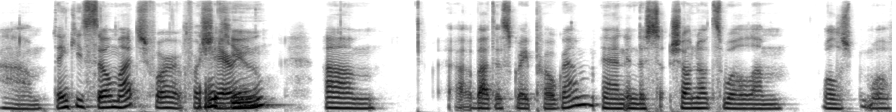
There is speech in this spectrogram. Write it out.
Um, thank you so much for for thank sharing um, about this great program and in the sh show notes we'll um, we'll we'll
